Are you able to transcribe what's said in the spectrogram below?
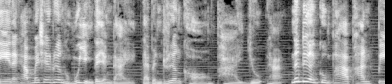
นี้นะครับไม่ใช่เรื่องของผู้หญิงแต่อย่างใด แต่เป็นเรื่องของพายุฮะในเดือนกุมภาพันธ์ปี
